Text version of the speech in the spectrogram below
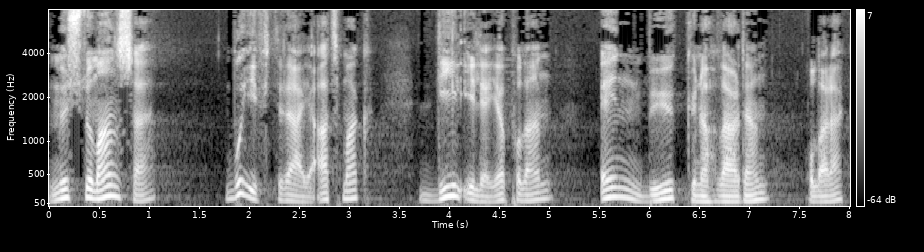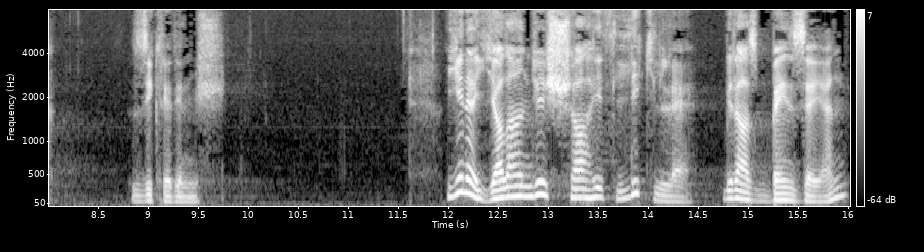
Müslümansa bu iftirayı atmak dil ile yapılan en büyük günahlardan olarak zikredilmiş. Yine yalancı şahitlikle biraz benzeyen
